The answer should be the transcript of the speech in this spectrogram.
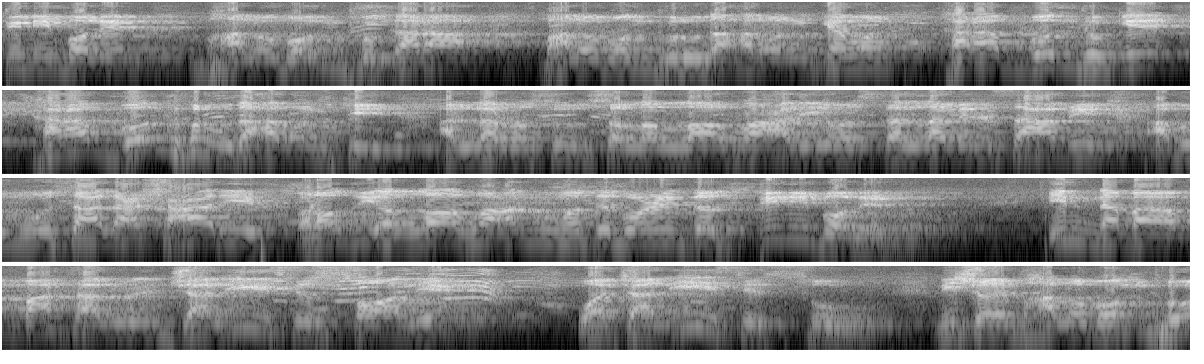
তিনি বলেন, ভালো বন্ধু কারা? ভালো বন্ধুর উদাহরণ কেমন? খারাপ বন্ধুকে খারাপ বন্ধুর উদাহরণ কি? আল্লাহ রসুল সাল্লাল্লাহু আলাইহি ওয়াসাল্লামের সাহাবী আবু মুসা আল-আশআরি রাদিয়াল্লাহু আনহু হতে বর্ণিত, তিনি বলেন, ইন্নামা মাসালুল জালিসিস সালিহ ওয়া জালিসিস সু। নিশ্চয় ভালো বন্ধু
